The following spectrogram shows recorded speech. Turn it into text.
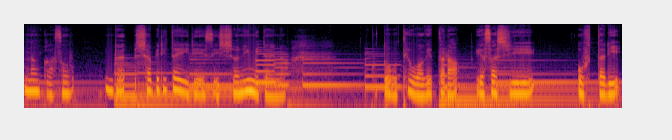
なんかそだ喋りたいです一緒にみたいなことを手を挙げたら優しいお二人、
